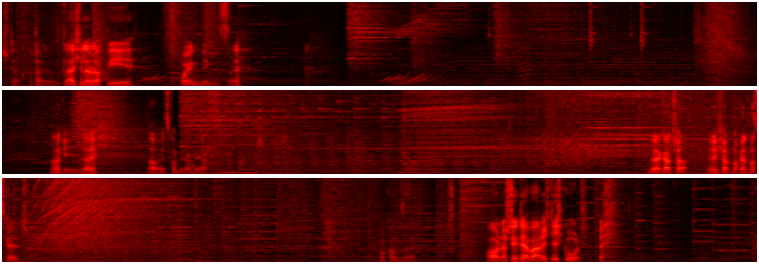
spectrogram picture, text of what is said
Starke Verteilung. Gleiche Level up wie vorhin links. Ey. Okay, gleich. Oh, jetzt kommt wieder mehr. Ja, Gacha. Ich habe noch etwas Geld. Wo kommen sie? Oh, da steht er aber richtig gut.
